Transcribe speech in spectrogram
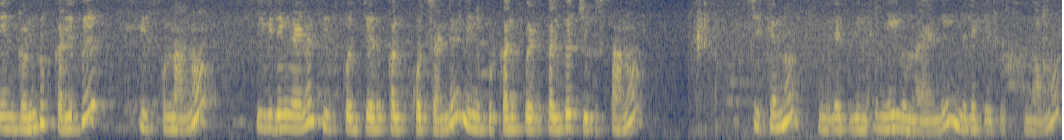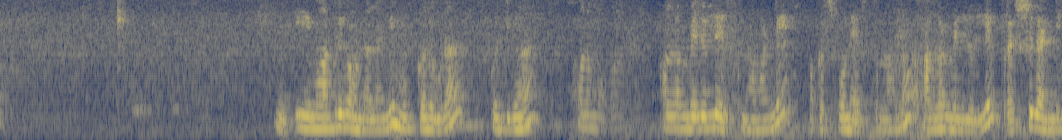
నేను రెండు కలిపి తీసుకున్నాను. ఈ విధంగా అయినా తీసుకొచ్చే కలుపుకోవచ్చండి. నేను ఇప్పుడు కలిపి కలిపేది చూపిస్తాను. చికెన్ ఇందులోకి దీంట్లో నీళ్ళు ఉన్నాయండి. ఇందులోకి వేసేసుకున్నాము. ఈ మాదిరిగా ఉండాలండి. ముక్కలు కూడా కొద్దిగా మనము అల్లం వెల్లుల్లి వేసుకున్నామండి. ఒక స్పూన్ వేస్తున్నాను. అల్లం వెల్లుల్లి ఫ్రెష్ది అండి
